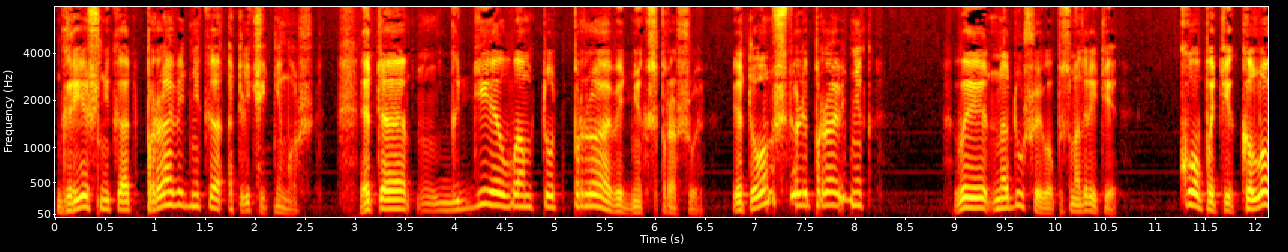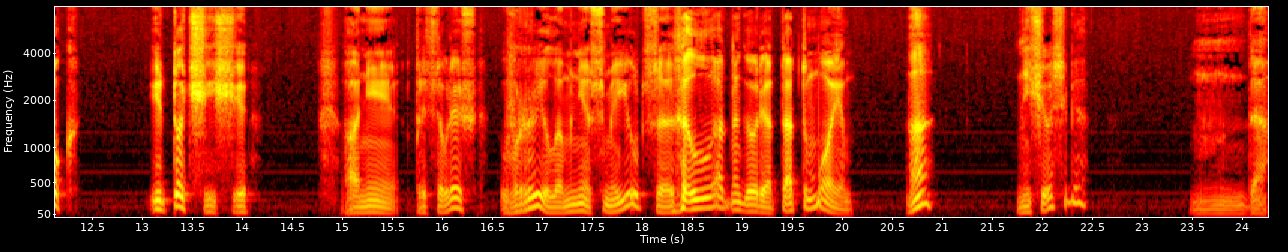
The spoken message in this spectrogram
Грешника от праведника отличить не можешь. Это где вам тут праведник, спрашиваю? Это он, что ли, праведник? Вы на душу его посмотрите. Копоти клок и то чище. Они, представляешь, в рыло мне смеются. Ладно, говорят, отмоем. А? Ничего себе. М да.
